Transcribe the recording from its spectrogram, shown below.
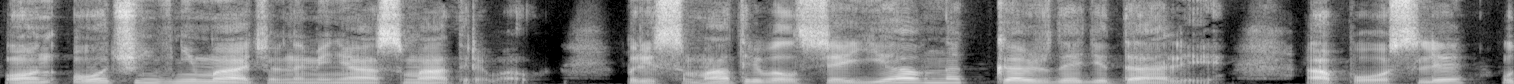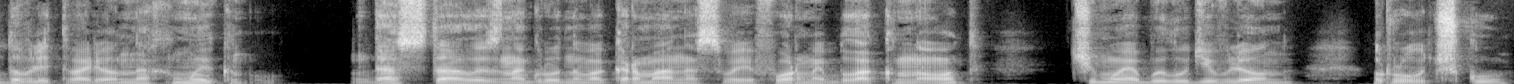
Он очень внимательно меня осматривал, присматривался явно к каждой детали, а после удовлетворенно хмыкнул. Достал из нагрудного кармана своей формы блокнот, чему я был удивлен, ручку,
